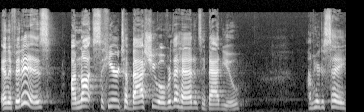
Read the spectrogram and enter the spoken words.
And if it is, I'm not here to bash you over the head and say, bad you. I'm here to say,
